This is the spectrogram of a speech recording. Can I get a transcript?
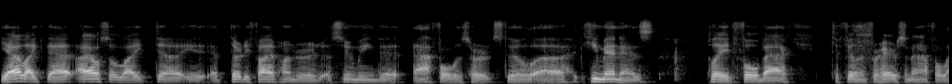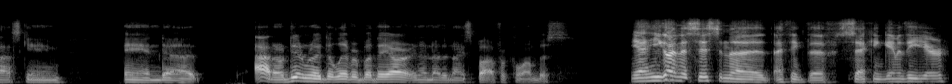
yeah, I like that. I also liked uh, at 3,500, assuming that Afful is hurt still. Uh, Jimenez played fullback to fill in for Harrison Afful last game, and uh, I don't know, didn't really deliver, but they are in another nice spot for Columbus. yeah, he got an assist in the I think the second game of the year.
